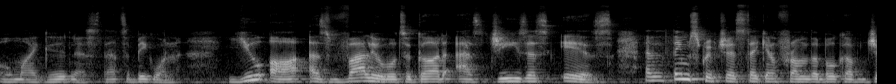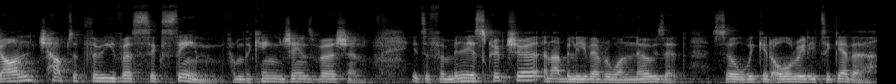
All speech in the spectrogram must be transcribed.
Oh my goodness, that's a big one you are as valuable to God as Jesus is. And the theme scripture is taken from the book of John, chapter 3, verse 16, from the King James Version. It's a familiar scripture, and I believe everyone knows it. So we could all read it together.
